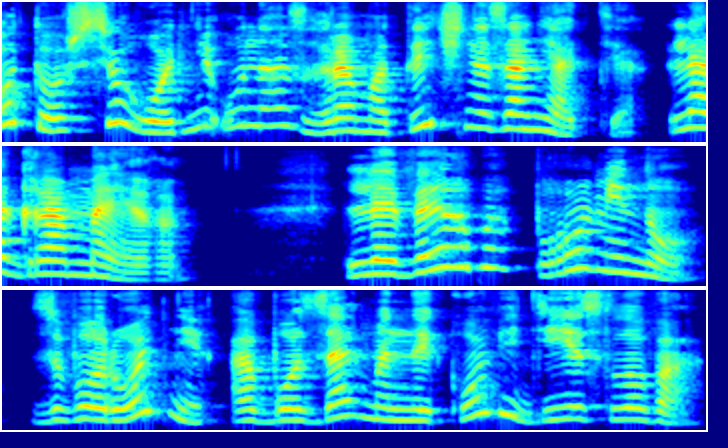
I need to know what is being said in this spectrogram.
Отож, сьогодні у нас граматичне заняття La grammaire. Le verbe prominent – зворотні або займенникові дієслова.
